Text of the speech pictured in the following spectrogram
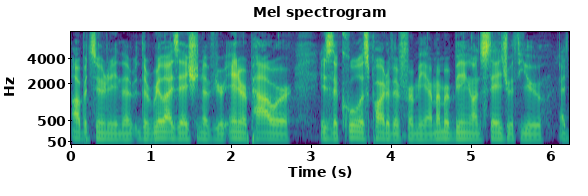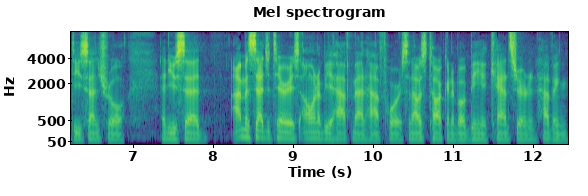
opportunity and the, the realization of your inner power is the coolest part of it for me. I remember being on stage with you at Decentral, and you said I'm a Sagittarius. I want to be a half man, half horse. And I was talking about being a Cancer and having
